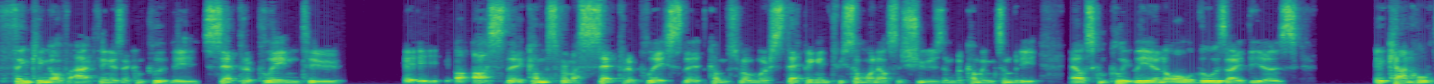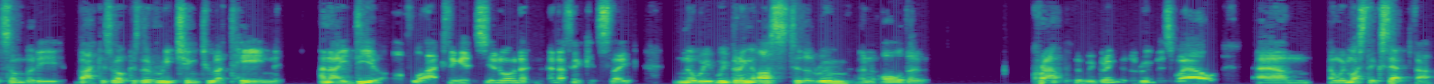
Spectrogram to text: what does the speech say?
thinking of acting as a completely separate plane to uh, us that it comes from a separate place that it comes from we're stepping into someone else's shoes and becoming somebody else completely and all those ideas it can hold somebody back as well because they're reaching to attain an idea of what acting is, you know. And, and I think it's like, no, we, we bring us to the room and all the crap that we bring to the room as well. Um, and we must accept that,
